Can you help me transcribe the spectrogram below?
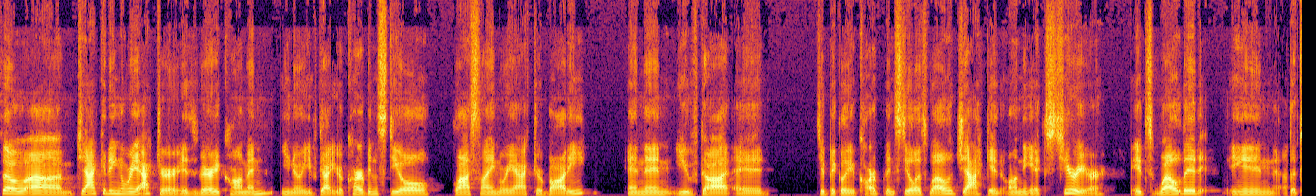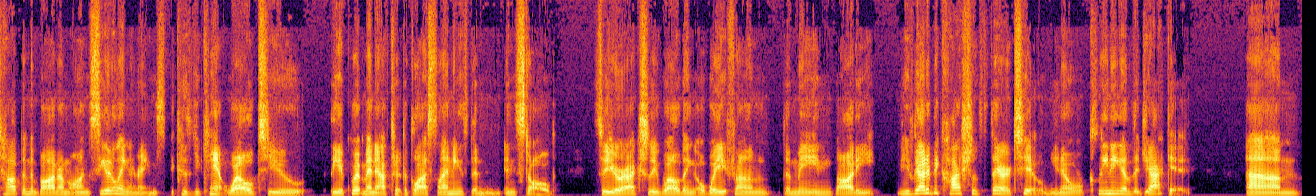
So, um, jacketing a reactor is very common. You know, you've got your carbon steel glass line reactor body, and then you've got a typically a carbon steel as well jacket on the exterior. It's welded in the top and the bottom on sealing rings because you can't weld to the equipment after the glass lining has been installed. So you're actually welding away from the main body. You've got to be cautious there too. You know, cleaning of the jacket um,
